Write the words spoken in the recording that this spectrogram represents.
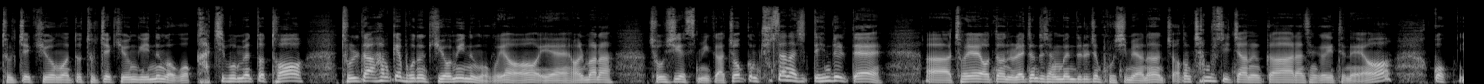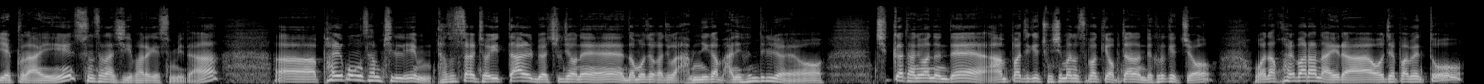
둘째 귀여운 건 또 둘째 귀여운 게 있는 거고, 같이 보면 또 더 둘 다 함께 보는 귀여움이 있는 거고요. 예, 얼마나 좋으시겠습니까? 조금 출산하실 때 힘들 때, 아, 저의 어떤 레전드 장면들을 좀 보시면은 조금 참을 수 있지 않을까라는 생각이 드네요. 꼭 예쁜 아이 순산하시기 바라겠습니다. 아, 8037님, 5살 저희 딸 며칠 전에 넘어져가지고 앞니가 많이 흔들려요. 치과 다녀왔는데 안 빠지게 조심하는 수밖에 없다는데 그렇겠죠. 워낙 활발한 아이라 어젯밤에 또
